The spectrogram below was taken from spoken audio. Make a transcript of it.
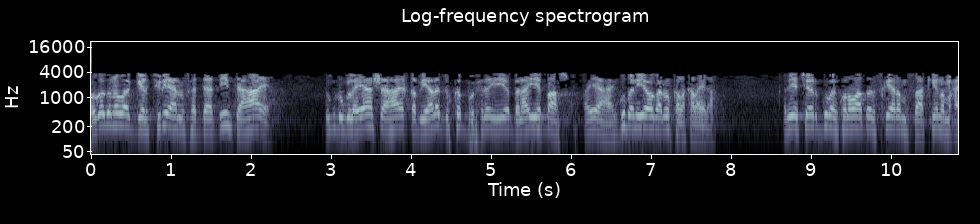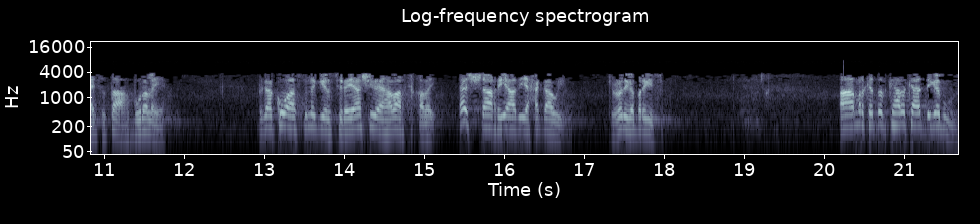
oogaduna waa geeljiri ahlufadaadiinta ahaaye dhugdhuglayaasha ahaa qabyaaladu ka buuxday iyo balaayiyo baasku ayay ahayn guban iyo oga dhulka lakala ydhaha hadiyo jeer gubankuna waa dad iska yara masaakiino maxaysato ah buuralaya. Markaa kuwaasina geeljirayaashii baa habaarka qabay eshaa riyaad iyo xaggaa wey sacuudiga barigiisa marka dadka halkaa dega buuli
